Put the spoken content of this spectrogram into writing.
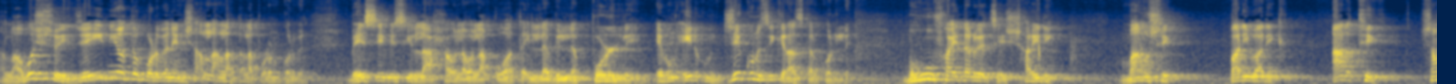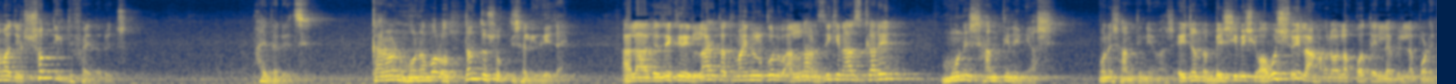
আল্লাহ অবশ্যই যেই নিয়ত পড়বেন, ইনশাআল্লাহ আল্লাহ তালা পূরণ করবেন। বেশি বেশি লাহাউল্লাহ কুয়াতা ইল্লা বিল্লাহ পড়লে এবং এইরকম যে কোনো জিকে রাজগার করলে বহু ফায়দা রয়েছে, শারীরিক, মানসিক, পারিবারিক, আর্থিক, সামাজিক, সব দিক দিয়ে ফায়দা রয়েছে। ফায়দা রয়েছে। কারণ মনোবল অত্যন্ত শক্তিশালী হয়ে যায়। আল্লাহ জিকির আল্লাহ তাতমাইনুল করব আল্লাহর জিকির আজকারে মনে শান্তি নেমে আসে, মনে শান্তি নেমে আসে। এই জন্য বেশি বেশি অবশ্যই লাহল্লাহ কতাল্লা বিল্লাহ পড়েন।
